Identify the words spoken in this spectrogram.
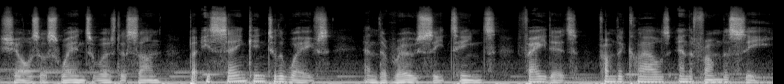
She also swam towards the sun, but it sank into the waves, and the rosy tints faded from the clouds and from the sea.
